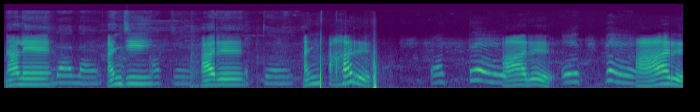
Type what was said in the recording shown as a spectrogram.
நாலு அஞ்சு ஆறு அஞ் ஆறு ஆறு ஆறு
